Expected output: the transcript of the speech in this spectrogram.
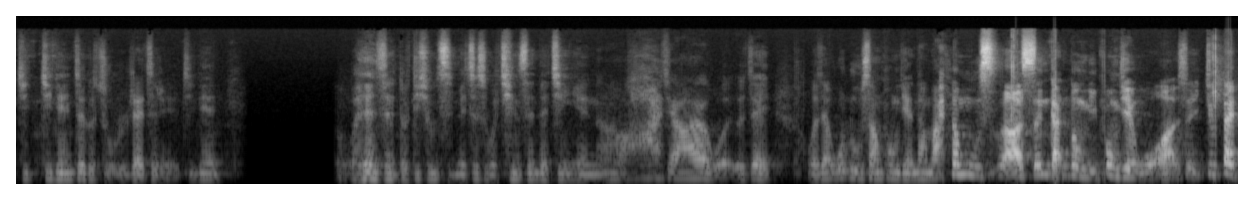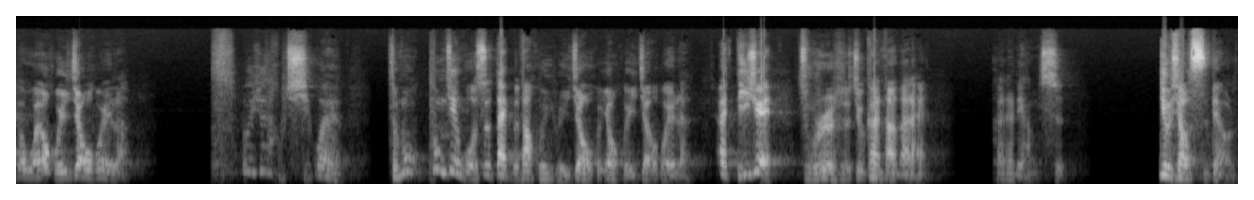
今今天这个主日在这里，今天我认识很多弟兄姊妹，这是我亲身的经验啊！啊家，我在我在路上碰见他们，哎牧师啊，神感动你碰见我，啊，所以就代表我要回教会了。我觉得好奇怪啊，怎么碰见我是代表他回回教会要回教会了？哎，的确，主日是就看他的来，看了两次。又消失掉了，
